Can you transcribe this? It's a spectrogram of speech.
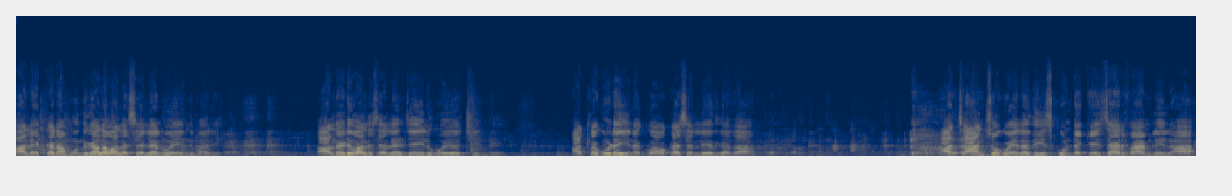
ఆ లెక్కన ముందుగాల వాళ్ళ సెల్లెలు పోయింది మరి. ఆల్రెడీ వాళ్ళ సెల్లెలు జైలు పోయి వచ్చింది. అట్లా కూడా ఈయనకు అవకాశం లేదు కదా. ఆ ఛాన్స్ ఒకవేళ తీసుకుంటే కేసీఆర్ ఫ్యామిలీలా?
